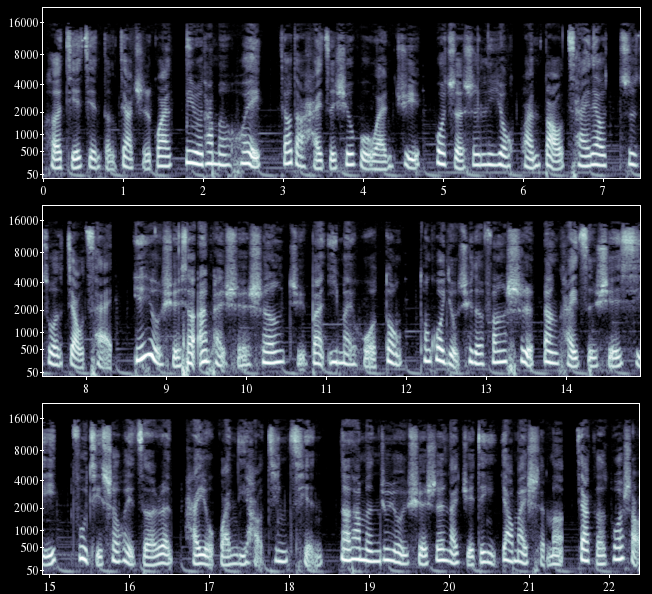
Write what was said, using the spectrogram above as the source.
和节俭等价值观。例如，他们会教导孩子修补玩具，或者是利用环保材料制作教材。也有学校安排学生举办义卖活动，通过有趣的方式让孩子学习负起社会责任，还有管理好金钱。那他们就由学生来决定要卖什么，价格多少，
